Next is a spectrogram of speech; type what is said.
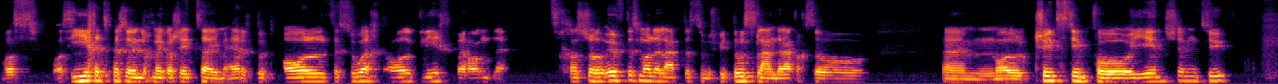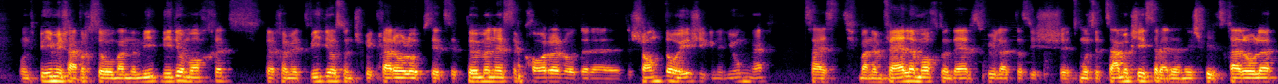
was, was ich jetzt persönlich mega schätze, er tut all, versucht all gleich zu behandeln. Ich habe schon öfters mal erlebt, dass zum Beispiel die Ausländer einfach so ähm, mal geschützt sind von jedem Zeug. Und bei ihm ist einfach so, wenn wir ein Video machen, dann kommen die Videos und es spielt keine Rolle, ob es jetzt der Tömenes, ein Karrer oder äh, der Chanto ist, irgendein Junge. Das heisst, wenn er einen Fehler macht und er das Gefühl hat, das ist, jetzt muss er zusammengeschissen werden, dann spielt es keine Rolle,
